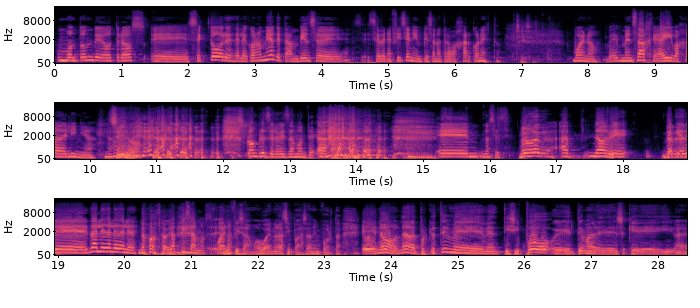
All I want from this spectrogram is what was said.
un montón de otros eh, sectores de la economía que también se, se, benefician y empiezan a trabajar con esto. Sí, sí. Bueno, eh, mensaje ahí, bajada de línea. ¿no? Sí, ¿no? Compren cerveza Monte. Eh, no sé si. no, dale. Ah, no, Pe- de- me dale, quedé. Dale, dale, dale. No, está bien. Nos pisamos. Eh, Bueno. Nos pisamos, bueno, así pasa, no importa. Eh, no, nada, porque usted me, me anticipó eh, el tema de que iba-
